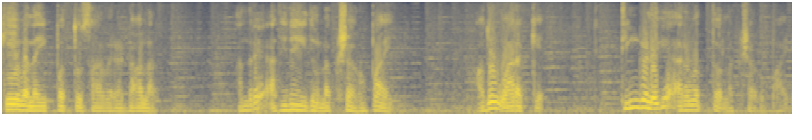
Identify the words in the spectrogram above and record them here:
ಕೇವಲ ಇಪ್ಪತ್ತು ಸಾವಿರ ಡಾಲರ್. ಅಂದರೆ ಹದಿನೈದು ಲಕ್ಷ ರೂಪಾಯಿ. ಅದು ವಾರಕ್ಕೆ ತಿಂಗಳಿಗೆ ಅರವತ್ತು ಲಕ್ಷ ರೂಪಾಯಿ.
